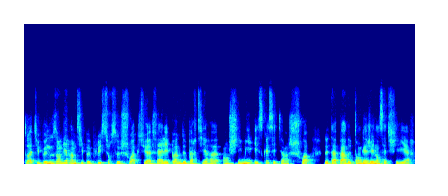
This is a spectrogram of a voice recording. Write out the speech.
toi, tu peux nous en dire un petit peu plus sur ce choix que tu as fait à l'époque de partir en chimie? Est-ce que c'était un choix de ta part de t'engager dans cette filière?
